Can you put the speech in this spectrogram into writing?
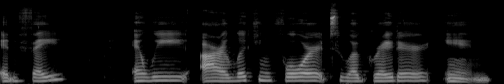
and faith, and we are looking forward to a greater end.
